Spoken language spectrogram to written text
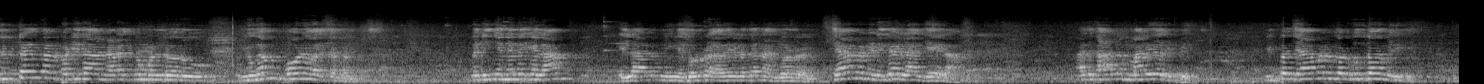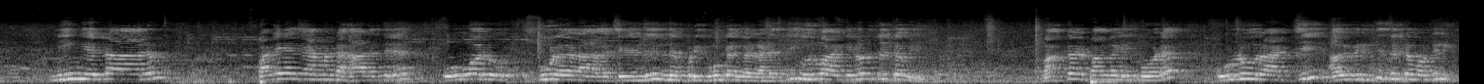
திட்டங்கள் படிதான் நடக்கும் என்ற ஒரு யுகம் போன வருஷம் வந்துச்சு. இப்போ நீங்கள் நினைக்கலாம் எல்லாரும் நீங்கள் சொல்கிற அதை தான் நான் சொல்கிறேன் சேமன் நினைக்க எல்லாம் செய்யலாம். அது காலம் மலையேறி போய் இப்ப சேமனுக்கு ஒரு புத்தகம் இருக்கு. நீங்க எல்லாரும் பழைய ஜாமண்ட காலத்துல ஒவ்வொரு ஸ்கூல்களாக சேர்ந்து இந்த இப்படி கூட்டங்கள் நடத்தி உருவாக்கின ஒரு திட்டம் இருக்கு மக்கள் பங்களிப்போட உள்ளூராட்சி அபிவிருத்தி திட்டம் ஒன்று இருக்கு.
